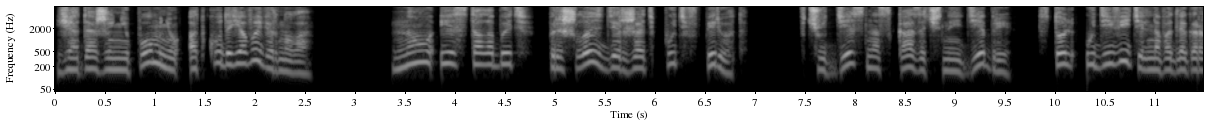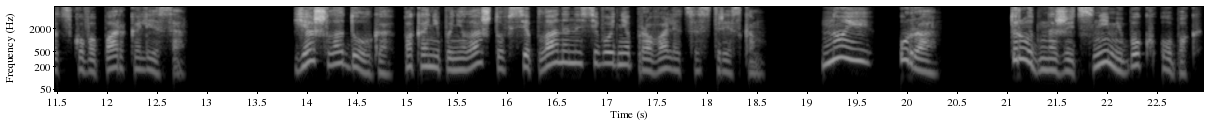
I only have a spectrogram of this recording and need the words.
Я даже не помню, откуда я вывернула. Ну и, стало быть, пришлось держать путь вперед в чудесно-сказочные дебри столь удивительного для городского парка леса. Я шла долго, пока не поняла, что все планы на сегодня провалятся с треском. Ну и ура! Трудно жить с ними бок о бок.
